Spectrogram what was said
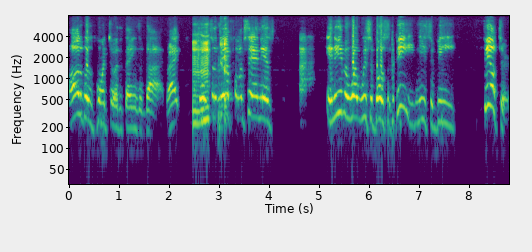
All of those point toward the things of God, right? So, Mhm. so therefore, I'm saying is, uh, and even what we're supposed to be needs to be filtered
